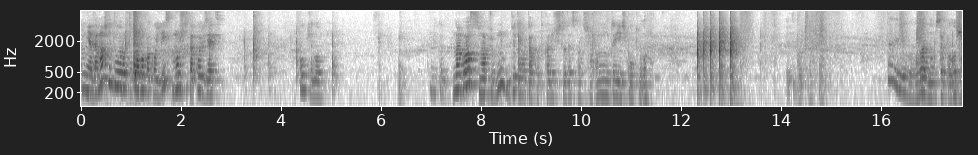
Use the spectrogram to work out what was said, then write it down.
У меня домашний творог, у кого какой есть, можете такой взять. Полкило. На глаз смотрю, ну где-то вот так вот количество достаточно. По-моему, это и есть полкило. Это будет хорошо. Да ладно, все положу.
